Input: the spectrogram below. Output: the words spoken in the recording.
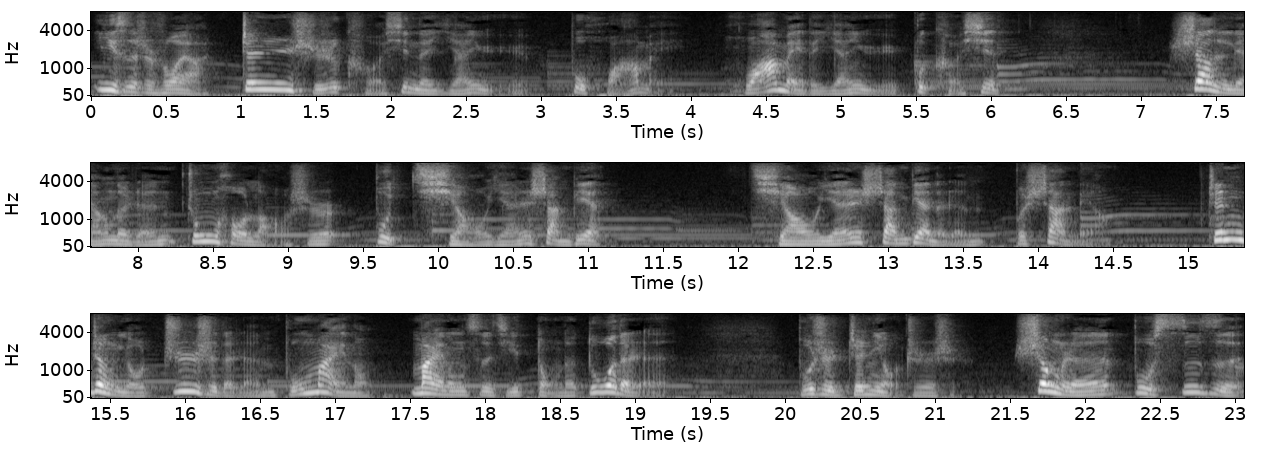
意思是说呀。真实可信的言语不华美，华美的言语不可信。善良的人忠厚老实，不巧言善辩；巧言善辩的人不善良。真正有知识的人不卖弄，卖弄自己懂得多的人不是真有知识。圣人不私自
